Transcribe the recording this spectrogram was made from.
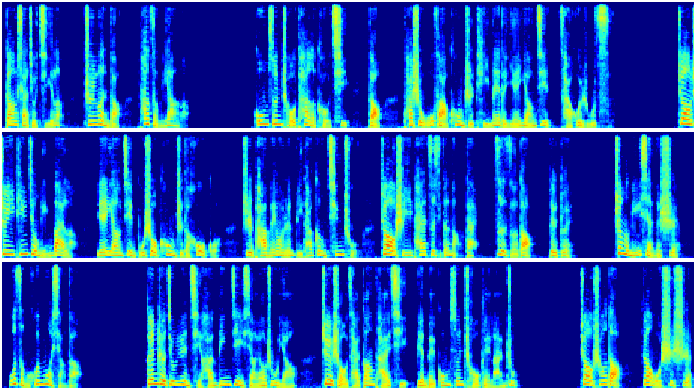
当下就急了，追问道：“他怎么样了？”公孙仇叹了口气，道：“他是无法控制体内的炎阳劲，才会如此。”赵这一听就明白了，炎阳劲不受控制的后果，只怕没有人比他更清楚。赵氏一拍自己的脑袋，自责道：“对对，这么明显的事，我怎么会没想到？”跟着就运起寒冰劲，想要助摇，这手才刚抬起，便被公孙仇给拦住。赵说道：“让我试试，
